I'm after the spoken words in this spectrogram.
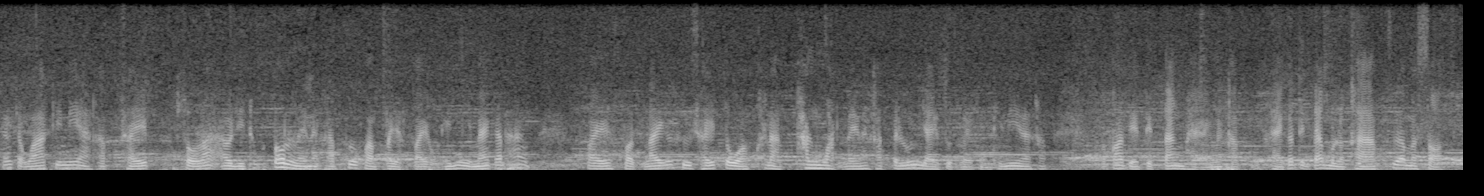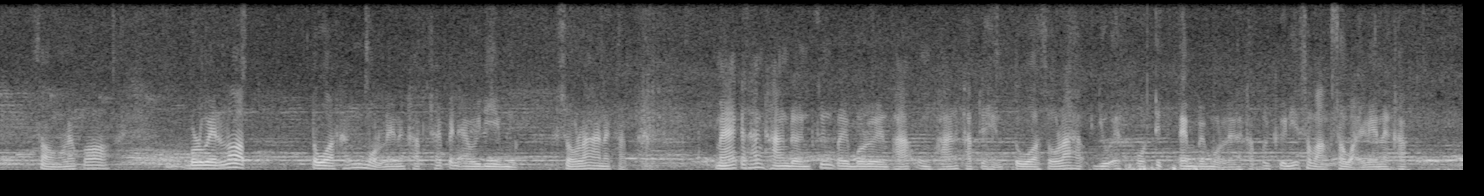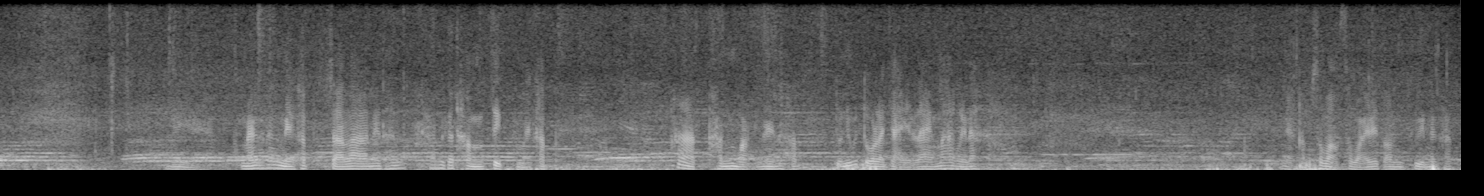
เนื่องจากว่าที่นี่ครับใช้โซล่า LED ทุกต้นเลยนะครับ เพื่อความประหยัดไฟของที่นี่แม้กระทั่งไฟสดไลท์ก็คือใช้ตัวขนาดพันวัตต์เลยนะครับ เป็นรุ่นใหญ่สุดเลยของที่นี่นะครับ แล้วก็เดี๋ยวติดตั้งแผงนะครับ แผงก็ติดตั้งบนหลังคาเพื่อมาสอดส่อง แล้วก็บริเวณรอบตัวทั้งหมดเลยนะครับ ใช้เป็น LED หมดโซล่านะครับ แม้กระทั่งทางเดินขึ้นไปบริเวณพระองค์พระนะครับ จะเห็นตัวโซล่า UFO ติดเต็มไปหมดเลยนะครับ ก็คือนี้สว่างสวัยเลยนะครับนี่แม้กระทั่งเนี่ยครับศาลาเนี่ยท่านท่านก็ทำติดนไหมครับขนาดพันวัตต์เลยนะครับ ตัวนี้เป็นตัวใหญ่แรงมากเลยนะเนี่ยครับสว่างสวัยในตอนคืนนะครับ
